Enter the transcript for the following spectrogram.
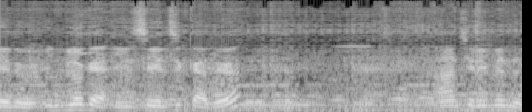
లేదు. ఇంట్లోకే ఇది సేల్స్ కాదు. చిరిగిపోయింది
